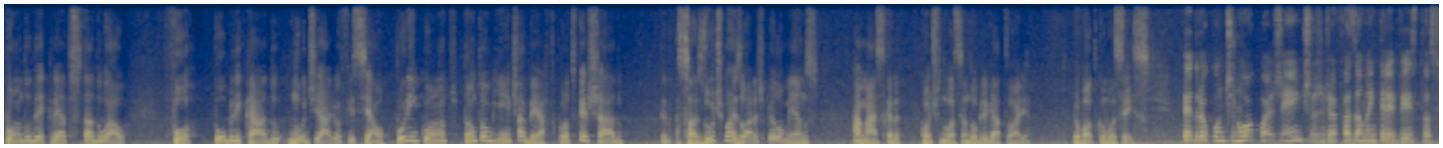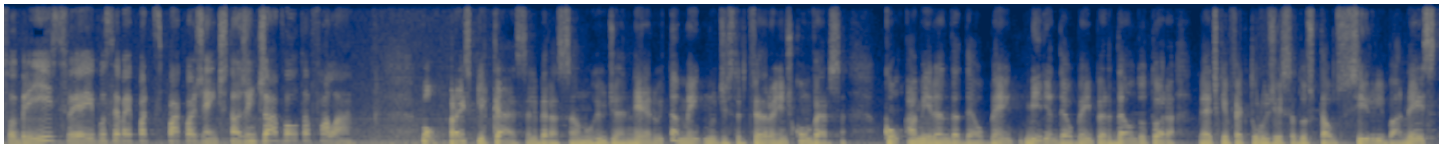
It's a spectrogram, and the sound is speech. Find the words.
quando o decreto estadual for publicado no Diário Oficial. Por enquanto, tanto ambiente aberto quanto fechado, essas últimas horas pelo menos, a máscara continua sendo obrigatória. Eu volto com vocês. Pedro, continua com a gente, a gente vai fazer uma entrevista sobre isso e aí você vai participar com a gente. Então a gente já volta a falar. Bom, para explicar essa liberação no Rio de Janeiro e também no Distrito Federal, a gente conversa com a Miranda Delben, Miriam Delben, perdão, doutora médica infectologista do Hospital Sírio-Libanês.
